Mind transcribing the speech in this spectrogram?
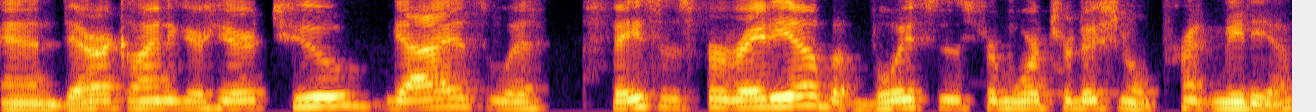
and Derek Leininger here, two guys with faces for radio, but voices for more traditional print media.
